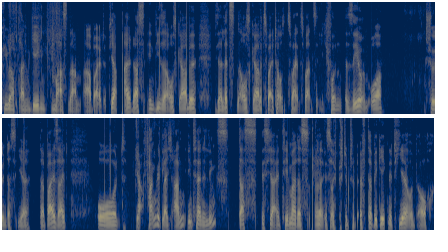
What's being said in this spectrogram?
viel, fieberhaft an Gegenmaßnahmen arbeitet. Ja, all das in dieser Ausgabe, dieser letzten Ausgabe 2022 von SEO im Ohr. Schön, dass ihr dabei seid. Und ja, fangen wir gleich an. Interne Links, das ist ja ein Thema, das äh, ist euch bestimmt schon öfter begegnet hier und auch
